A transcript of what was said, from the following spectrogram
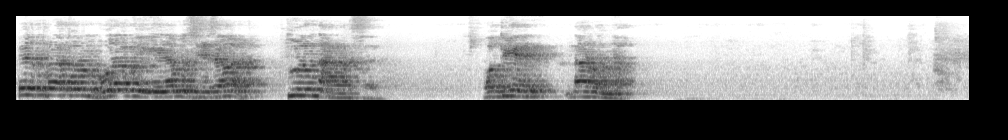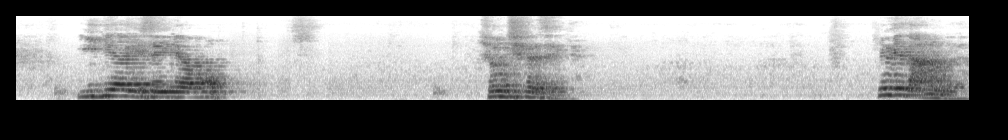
그래서 플라톤은 뭐라고 얘기하냐면 세상을 둘로 나눴어요. 어떻게 나눴냐? 이데아의 세계하고 현실의 세계. 이렇게 나눈 거예요.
